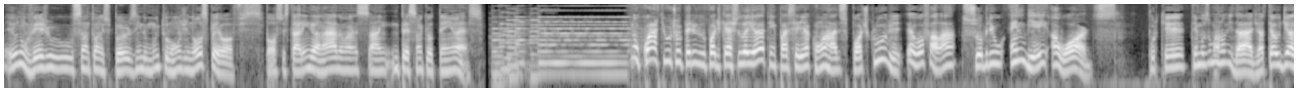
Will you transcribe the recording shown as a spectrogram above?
eu não vejo o San Antonio Spurs indo muito longe nos playoffs. Posso estar enganado, mas a impressão que eu tenho é essa. No quarto e último período do podcast do Layup, em parceria com a Rádio Sport Clube, eu vou falar sobre o NBA Awards porque temos uma novidade. Até o dia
